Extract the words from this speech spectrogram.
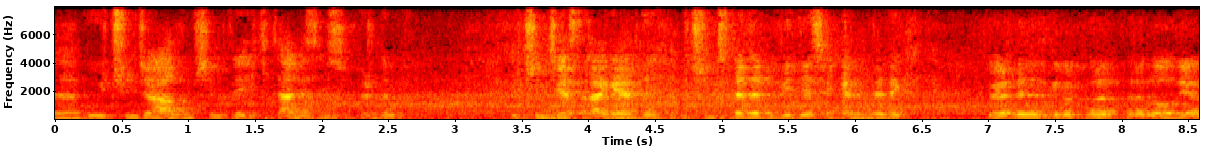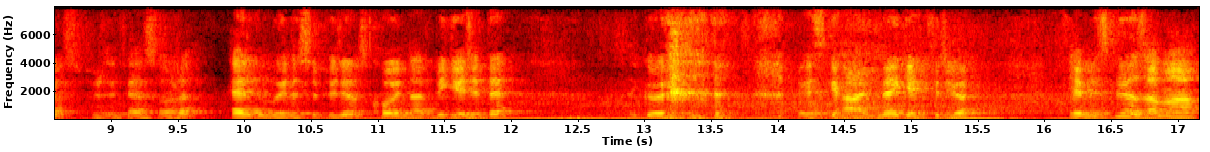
Ee, bu üçüncü aldım şimdi. İki tanesini süpürdüm. Üçüncüye sıra geldi. Üçüncüde de bir video çekelim dedik. Gördüğünüz gibi pırıl pırıl oluyor süpürdükten sonra. Her gün böyle süpürüyoruz. Koyunlar bir gecede eski haline getiriyor. Temizliyoruz ama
